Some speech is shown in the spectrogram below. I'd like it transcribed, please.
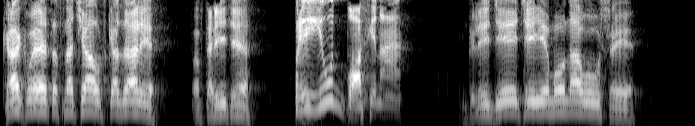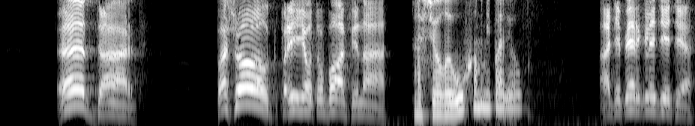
Как вы это сначала сказали? Повторите. Приют Бофина. Глядите ему на уши. Эддард, пошел к приюту Бофина. Осел и ухом не повел. А теперь глядите.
